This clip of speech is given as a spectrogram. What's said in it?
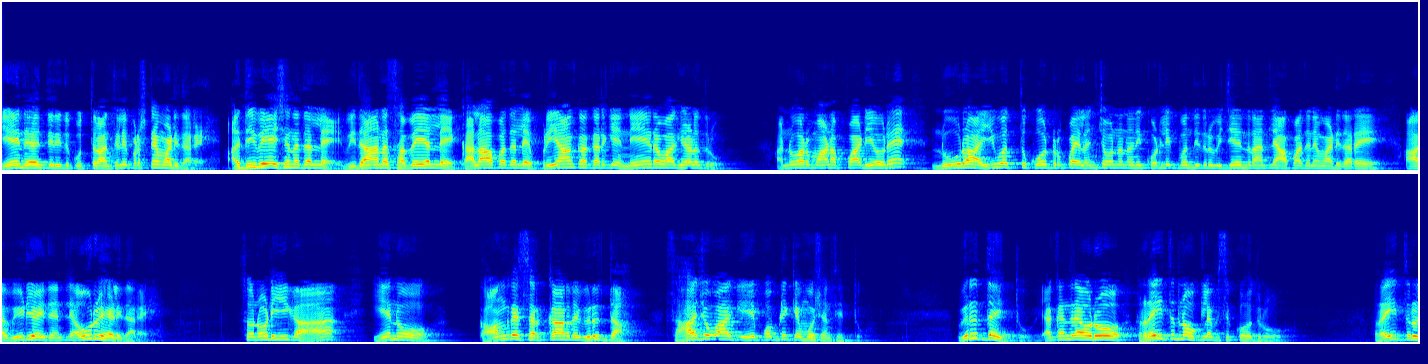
ಏನು ಹೇಳ್ತೀರಿ ಇದಕ್ಕೆ ಉತ್ತರ ಅಂತೇಳಿ ಪ್ರಶ್ನೆ ಮಾಡಿದ್ದಾರೆ. ಅಧಿವೇಶನದಲ್ಲೇ, ವಿಧಾನಸಭೆಯಲ್ಲೇ, ಕಲಾಪದಲ್ಲೇ ಪ್ರಿಯಾಂಕ ಖರ್ಗೆ ನೇರವಾಗಿ ಹೇಳಿದ್ರು. ಅನ್ವರ್ ಮಾಣಪ್ಪಾಡಿಯವರೇ ನೂರ ಐವತ್ತು ಕೋಟಿ ರೂಪಾಯಿ ಲಂಚವನ್ನು ನನಗೆ ಕೊಡ್ಲಿಕ್ಕೆ ಬಂದಿದ್ರು ವಿಜೇಂದ್ರ ಅಂತಲೇ ಆಪಾದನೆ ಮಾಡಿದ್ದಾರೆ. ಆ ವಿಡಿಯೋ ಇದೆ ಅಂತಲೇ ಅವರು ಹೇಳಿದ್ದಾರೆ. ಸೊ ನೋಡಿ ಈಗ ಏನು ಕಾಂಗ್ರೆಸ್ ಸರ್ಕಾರದ ವಿರುದ್ಧ ಸಹಜವಾಗಿ ಪಬ್ಲಿಕ್ ಎಮೋಷನ್ಸ್ ಇತ್ತು. ವಿರುದ್ಧ ಇತ್ತು. ಯಾಕಂದರೆ ಅವರು ರೈತರನ್ನ ಒಕ್ಲೆಬ್ಸಕ್ಕೆ ಹೋದ್ರು. ರೈತರು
